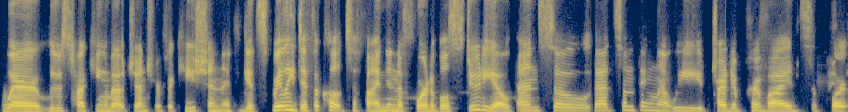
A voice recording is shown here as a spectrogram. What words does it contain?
where Lou's talking about gentrification, I think it's really difficult to find an affordable studio. And so that's something that we try to provide support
